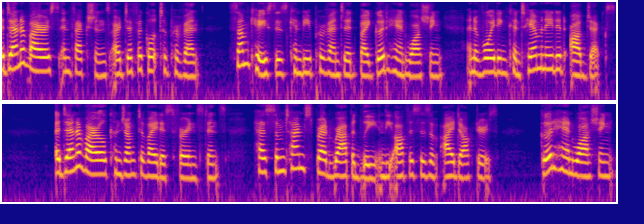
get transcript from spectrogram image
Adenovirus infections are difficult to prevent. Some cases can be prevented by good hand washing and avoiding contaminated objects. Adenoviral conjunctivitis, for instance, has sometimes spread rapidly in the offices of eye doctors. Good hand washing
